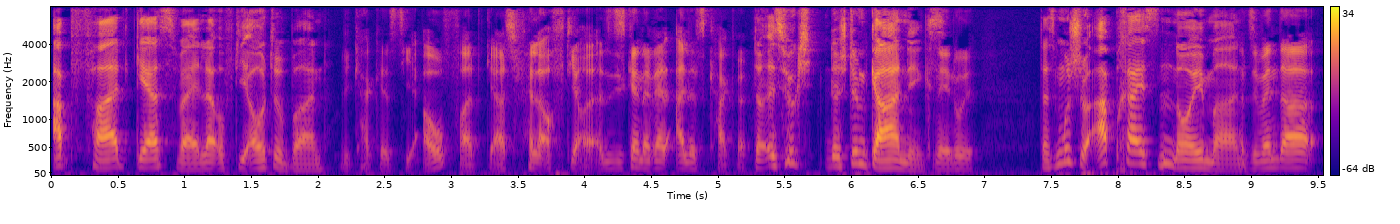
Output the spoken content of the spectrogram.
Abfahrt Gersweiler auf die Autobahn? Wie kacke ist die Auffahrt Gersweiler auf die Au- Also, sie ist generell alles kacke. Da ist wirklich, da stimmt gar nichts. Nee, null. Das musst du abreißen, neu machen. Also, wenn da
